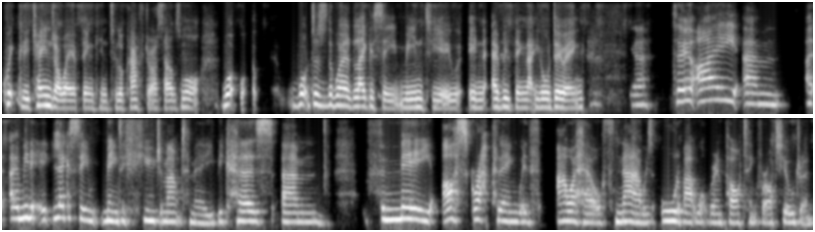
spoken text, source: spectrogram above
quickly change our way of thinking to look after ourselves more. What what does the word legacy mean to you in everything that you're doing? Yeah. So i um I, I mean, it, legacy means a huge amount to me because um, for me, us grappling with our health now is all about what we're imparting for our children.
